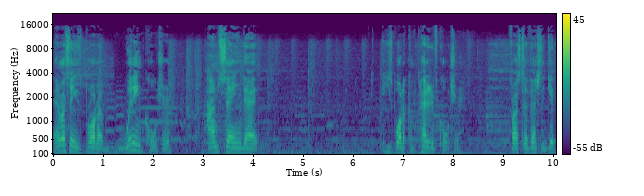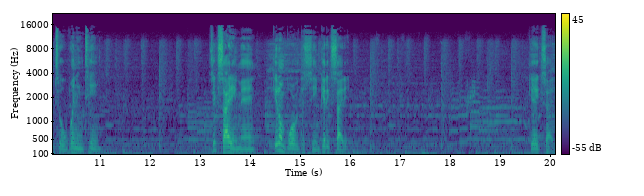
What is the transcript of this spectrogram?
And I'm not saying he's brought a winning culture. I'm saying that he's brought a competitive culture for us to eventually get to a winning team. It's exciting, man. Get on board with this team. Get excited. Get excited.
